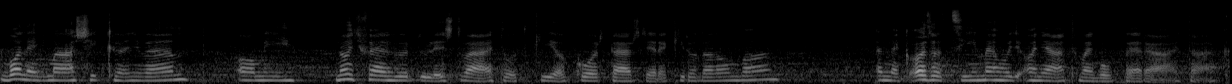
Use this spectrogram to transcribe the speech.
Van egy másik könyvem, ami nagy felhördülést váltott ki a kortárs gyerekirodalomban. Ennek az a címe, hogy anyát megoperálták.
